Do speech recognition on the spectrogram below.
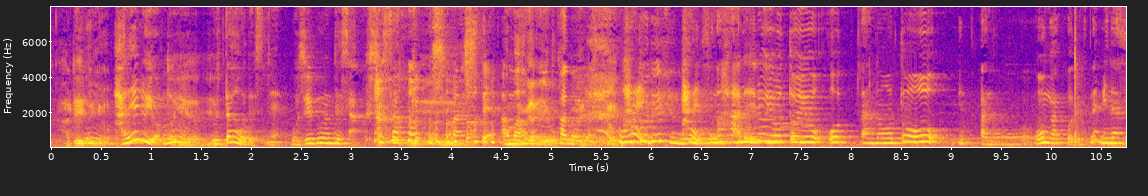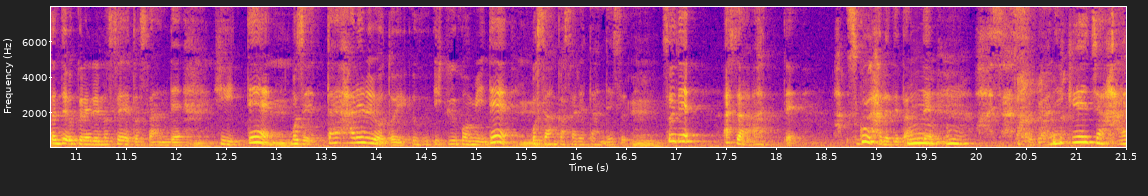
「晴れるよ」晴れるよという歌をですねご自分で作詞作曲しまして あま彼女。はい、はい、その「晴れるよ」というおあの音をあの音楽をですね皆さんでウクレレの生徒さんで弾いて、うん、もう絶対晴れるよという意気込みでご参加されたんです、うん、それで朝会ってすごい晴れてたんで「さすがにけいちゃん晴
